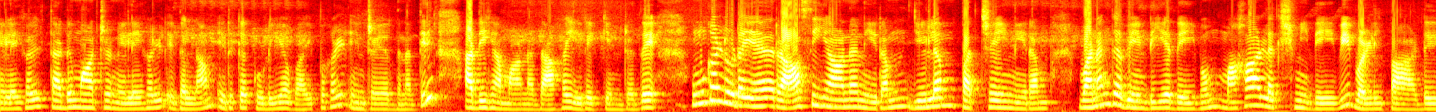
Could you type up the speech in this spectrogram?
நிலைகள் தடுமாற்ற நிலைகள் இதெல்லாம் இருக்கக்கூடிய வாய்ப்புகள் இன்றைய தினத்தில் அதிகமானதாக இருக்கின்றது. உங்களுடைய ராசியான நிறம் இளம் பச்சை நிறம் வணங்க வேண்டிய தெய்வம் மகாலட்சுமி தேவி வழிபாடு.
